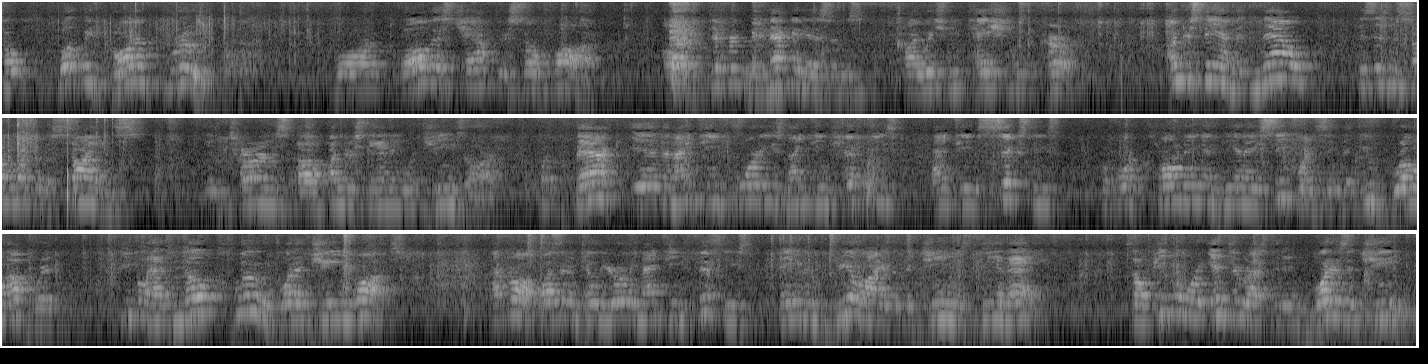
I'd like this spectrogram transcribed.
So what we've gone through for all this chapter so far are different mechanisms by which mutations occur. Understand that now this isn't so much of a science in terms of understanding what genes are, but back in the 1940s, 1950s, 1960s, before cloning and DNA sequencing that you've grown up with, people had no clue what a gene was. After all, it wasn't until the early 1950s they even realized that the gene was DNA. So people were interested in what is a gene.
